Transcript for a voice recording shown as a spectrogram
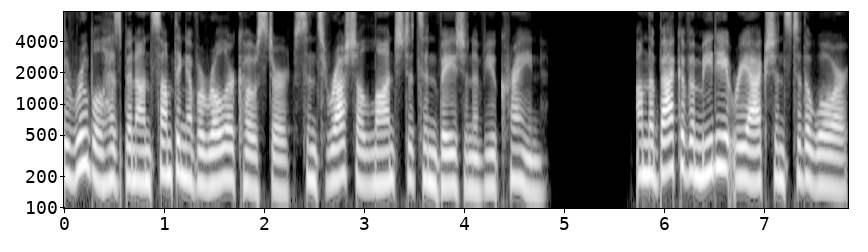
The ruble has been on something of a roller coaster since Russia launched its invasion of Ukraine. On the back of immediate reactions to the war,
